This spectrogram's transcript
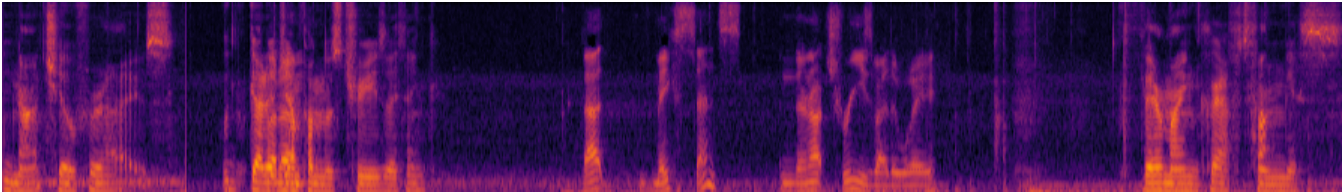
nacho fries. We gotta But, jump um, on those trees, I think. That makes sense. And they're not trees, by the way. They're Minecraft fungus.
